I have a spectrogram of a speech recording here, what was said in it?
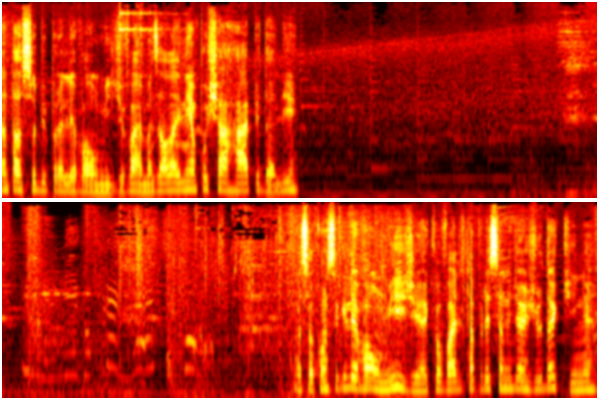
Tentar subir pra levar o mid, vai. Mas a Lailinha puxa rápido ali. Mas se eu conseguir levar um mid, é que o Vale tá precisando de ajuda aqui, né?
